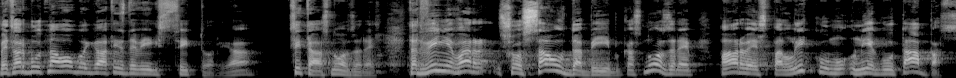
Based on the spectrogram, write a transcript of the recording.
bet varbūt nav obligāti izdevīgas citur. Ja? Citās nozarēs. Tad viņi var šo savdabību, kas nozarē, pārvērst par likumu un iegūt abas.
